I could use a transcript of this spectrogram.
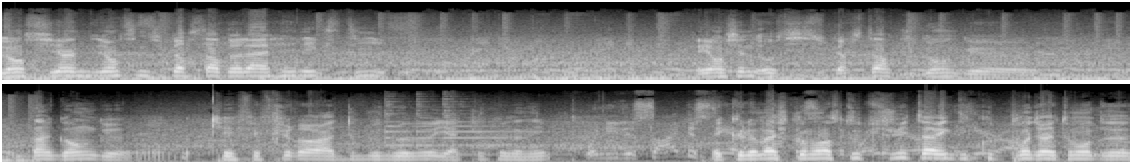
L'ancienne, l'ancienne superstar de la NXT et ancienne aussi superstar du gang, euh, d'un gang euh, qui a fait fureur à WWE il y a quelques années. Et que le match commence tout de suite avec des coups de poing directement de-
